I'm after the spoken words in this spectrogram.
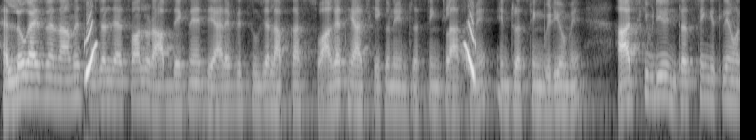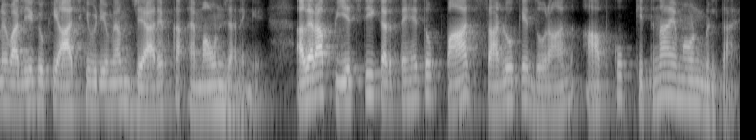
हेलो गाइस मेरा नाम है सुजल जायसवाल और आप देख रहे हैं J R F with Sujal आपका स्वागत है आज के एक इंटरेस्टिंग क्लास में इंटरेस्टिंग वीडियो में। आज की वीडियो इंटरेस्टिंग इसलिए होने वाली है क्योंकि आज की वीडियो में हम जे आर एफ़ का अमाउंट जानेंगे। अगर आप पीएचडी करते हैं तो पाँच सालों के दौरान आपको कितना अमाउंट मिलता है?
